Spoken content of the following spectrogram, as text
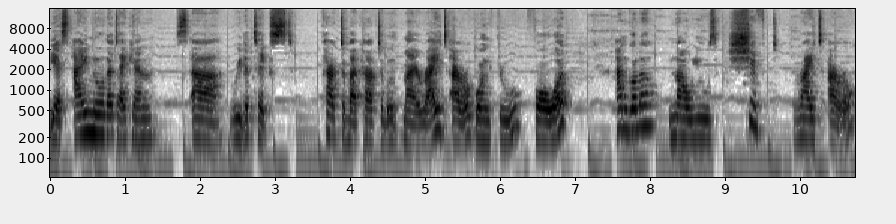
yes, I know that I can uh, read a text character by character with my right arrow going through forward. I'm gonna now use shift right arrow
